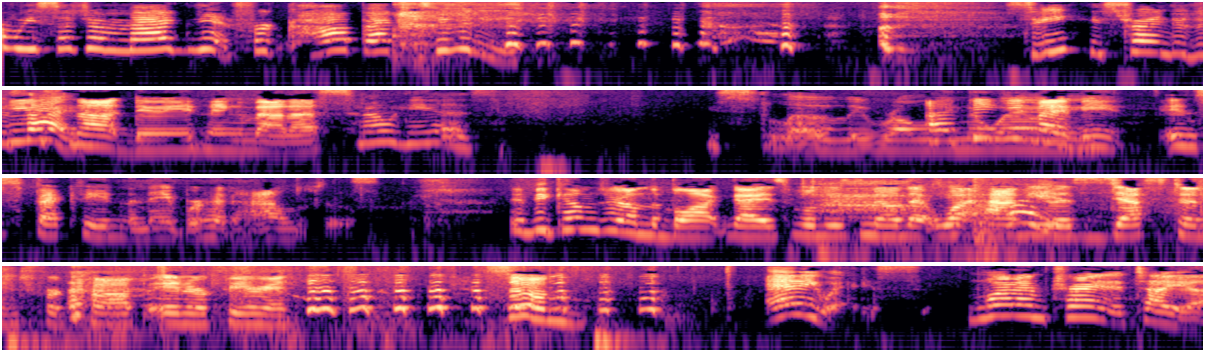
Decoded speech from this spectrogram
are we such a magnet for cop activity? See, he's trying to decide. He's not doing anything about us. No, he is. He's slowly rolling I think away. he might be inspecting the neighborhood houses. If he comes around the block, guys, we'll just know that what have you is destined for cop interference. So, anyways, what I'm trying to tell you,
